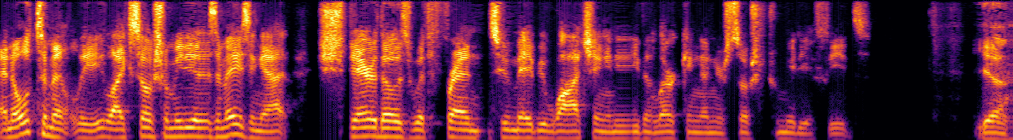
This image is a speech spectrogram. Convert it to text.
and ultimately, like social media is amazing at, share those with friends who may be watching and even lurking on your social media feeds. Yeah.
